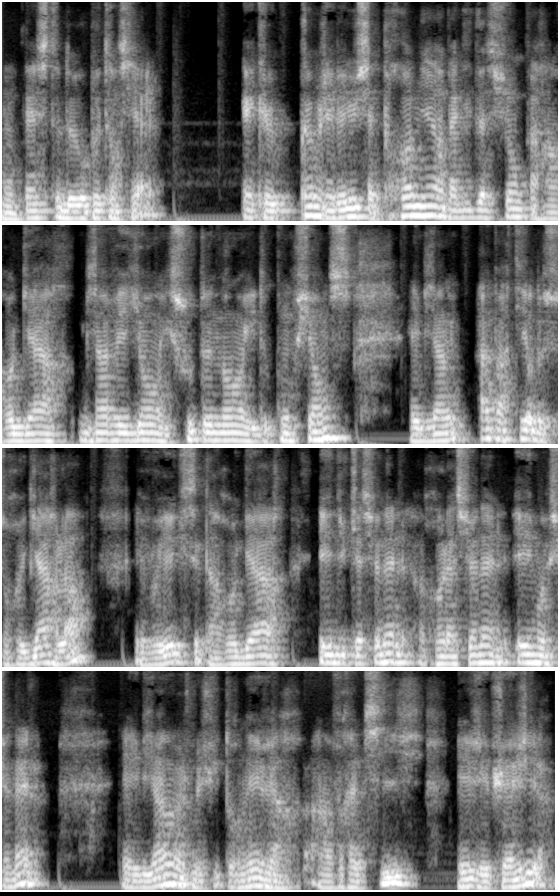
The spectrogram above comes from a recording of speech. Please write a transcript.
mon test de haut potentiel et que comme j'avais eu cette première validation par un regard bienveillant et soutenant et de confiance, eh bien, à partir de ce regard-là, et vous voyez que c'est un regard éducationnel, relationnel et émotionnel, eh bien, je me suis tourné vers un vrai psy et j'ai pu agir.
